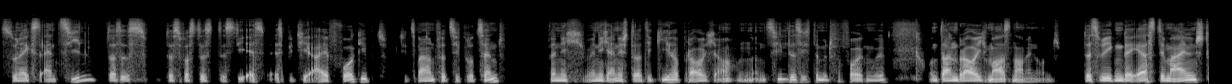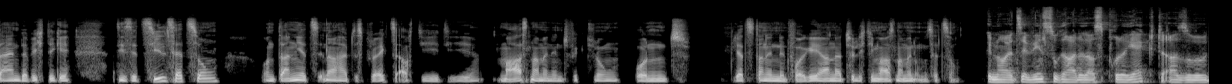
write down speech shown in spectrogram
zunächst ein Ziel. Das ist das, was das, das die SBTI vorgibt, die 42 Prozent. Wenn ich, wenn ich eine Strategie habe, brauche ich auch ein Ziel, das ich damit verfolgen will. Und dann brauche ich Maßnahmen. Und deswegen der erste Meilenstein, der wichtige, diese Zielsetzung und dann jetzt innerhalb des Projekts auch die, die Maßnahmenentwicklung und jetzt dann in den Folgejahren natürlich die Maßnahmenumsetzung. Genau, jetzt erwähnst du gerade das Projekt, also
